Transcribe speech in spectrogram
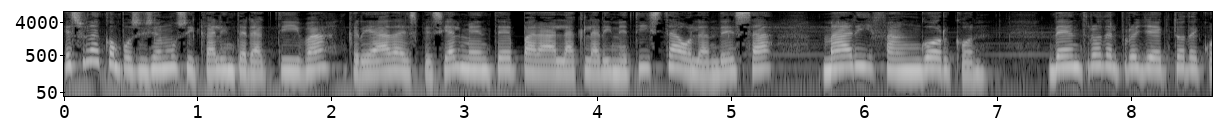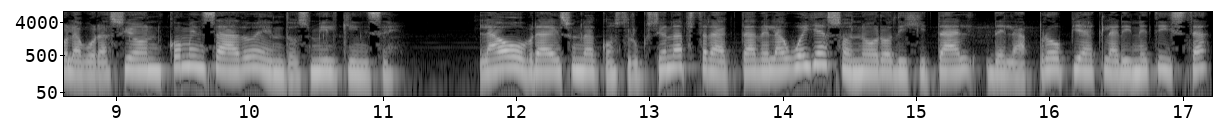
es una composición musical interactiva creada especialmente para la clarinetista holandesa Mari van Gorkon, dentro del proyecto de colaboración comenzado en 2015. La obra es una construcción abstracta de la huella sonoro digital de la propia clarinetista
